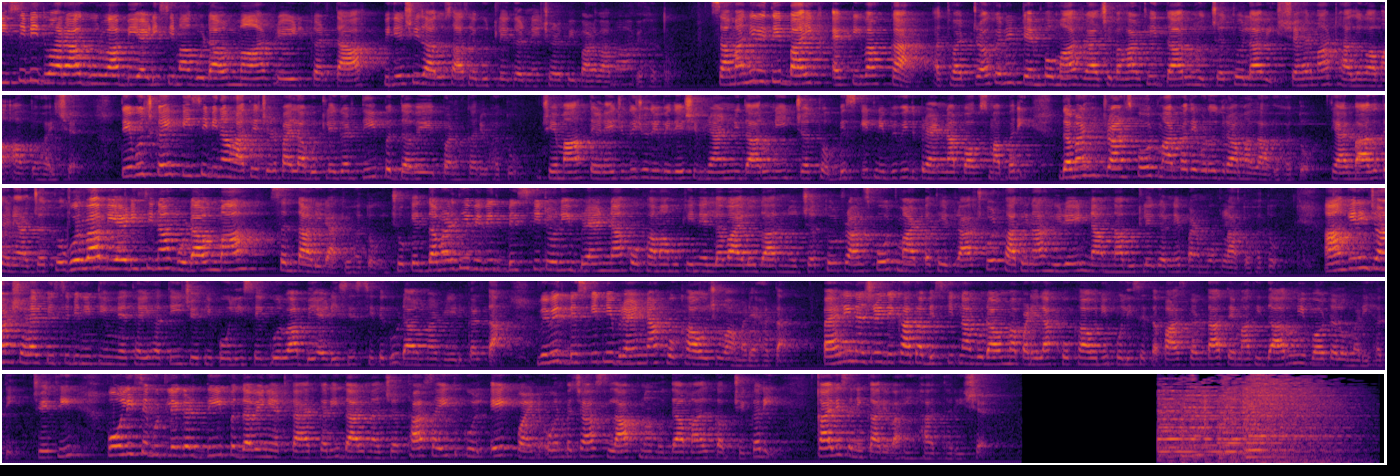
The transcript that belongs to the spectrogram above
PCB દ્વારા ગુરુવાર બીઆઈડીસીમાં ગોડાઉનમાં રેડ કરતા વિદેશી દારૂ સાથે બુટલેગરને ઝડપી પાડવામાં આવ્યો હતો. સામાન્ય રીતે બાઇક, એક્ટિવા, કાર અથવા ટ્રક અને ટેમ્પોમાં રાજ્ય બહારથી દારૂનો જથ્થો લાવી શહેરમાં ઠાલવવામાં આવતો હોય છે. તેવું જ કંઈ પીસીબીના હાથે ઝડપાયેલા બુટલેગર દીપ દવેએ પણ કર્યું હતું. જેમાં તેણે જુદી જુદી વિદેશી બ્રાન્ડની દારૂની, જથ્થો, બિસ્કિટની વિવિધ બ્રાન્ડના બોક્સમાં ભરી દમણની ટ્રાન્સપોર્ટ મારફતે વડોદરામાં લાવ્યો હતો. ત્યારબાદ તેણે આ જથ્થો ગોરવા બીઆઈડીસીના ગોડાઉનમાં સંતાડી રાખ્યો હતો. જો કે દમણથી વિવિધ બિસ્કિટોની બ્રેન્ડના ખોખામાં મૂકીને લવાયેલો દારૂનો જથ્થો ટ્રાન્સપોર્ટ મારફતે રાજકોટ ખાતેના હિરેન નામના બુટલેગરને પણ મોકલાતો હતો. આ અંગેની જાણ શહેર પીસીબીની ટીમને થઈ હતી, જેથી પોલીસે ગોરવા બીઆઈડીસી સ્થિત ગોડાઉનમાં રેડ કરતા વિવિધ બિસ્કિટની બ્રેન્ડના ખોખાઓ જોવા મળ્યા હતા. પહેલી નજરે દેખાતા બિસ્કિટના ગોડાઉનમાં પડેલા ખોખાઓની પોલીસે તપાસ કરતા તેમાંથી દારૂની બોટલો મળી હતી. જેથી પોલીસે બુટલેગર દીપ દવેની અટકાયત કરી દારૂના જથ્થા સહિત કુલ એક પોઈન્ટ ઓગણપચાસ લાખનો મુદ્દામાલ કબજે કરી કાયદેસરની કાર્યવાહી હાથ ધરી છે.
